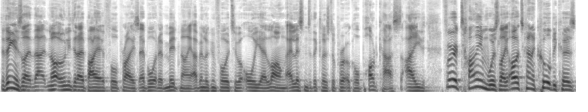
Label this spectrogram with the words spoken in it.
The thing is, like that. Not only did I buy it full price, I bought it at midnight. I've been looking forward to it all year long. I listened to the Callisto Protocol podcast. I, for a time, was like, "Oh, it's kind of cool," because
